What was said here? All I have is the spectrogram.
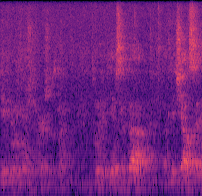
меня очень хорошо знает. Смотрите, я всегда отличался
